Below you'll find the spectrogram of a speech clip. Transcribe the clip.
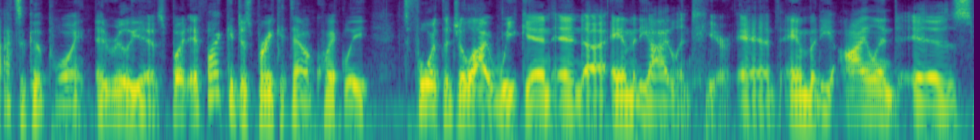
That's a good point. It really is. But if I could just break it down quickly, it's Fourth of July weekend in uh, Amity Island here, and Amity Island is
